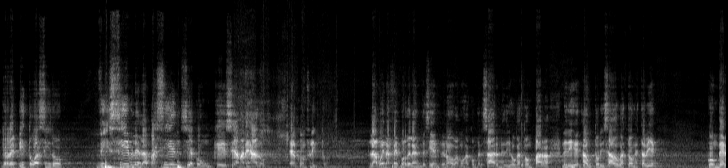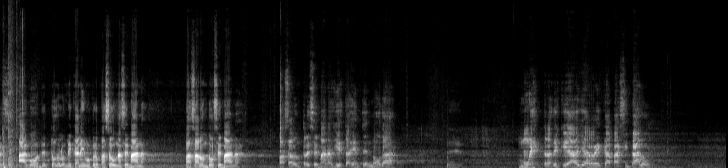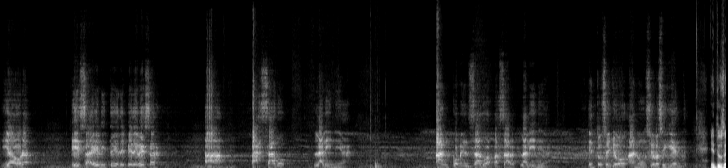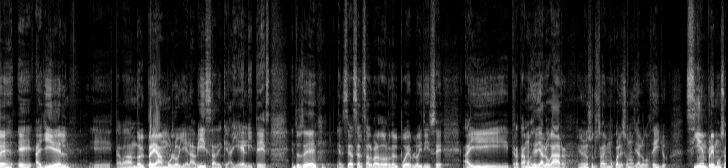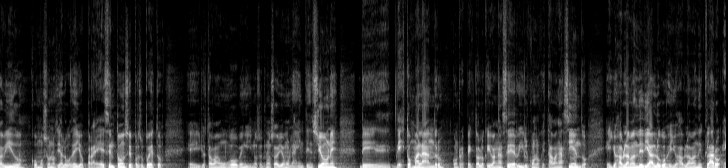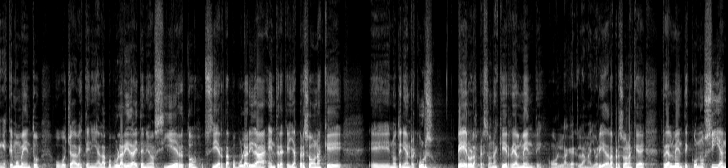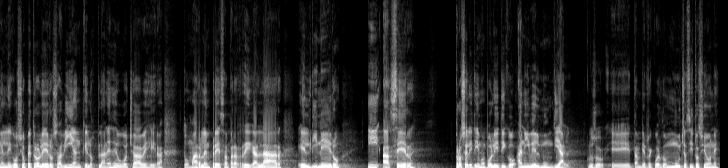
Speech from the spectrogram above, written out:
repito, ha sido visible la paciencia con que se ha manejado el conflicto. la buena fe por delante siempre, no, vamos a conversar, me dijo Gastón Parra, le dije, autorizado Gastón, está bien, converse, agote todos los mecanismos, pero pasó una semana, pasaron dos semanas, pasaron tres semanas y esta gente no da eh, muestras de que haya recapacitado. Y ahora esa élite de PDVSA ha pasado la línea. Han comenzado a pasar la línea. Entonces yo anuncio lo siguiente. Entonces eh, allí él eh, estaba dando el preámbulo y él avisa de que hay élites. Entonces él se hace el salvador del pueblo y dice, ahí tratamos de dialogar. nosotros sabemos cuáles son los diálogos de ellos. Siempre hemos sabido cómo son los diálogos de ellos. Para ese entonces, por supuesto, eh, yo estaba un joven y nosotros no sabíamos las intenciones de, estos malandros con respecto a lo que iban a hacer y con lo que estaban haciendo. Ellos hablaban de diálogos, ellos hablaban de, claro, en este momento Hugo Chávez tenía la popularidad y tenía cierto, cierta popularidad entre aquellas personas que eh, no tenían recursos. Pero las personas que realmente, o la, la, mayoría de las personas que realmente conocían el negocio petrolero, sabían que los planes de Hugo Chávez era tomar la empresa para regalar el dinero y hacer proselitismo político a nivel mundial. Incluso eh, también recuerdo muchas situaciones,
